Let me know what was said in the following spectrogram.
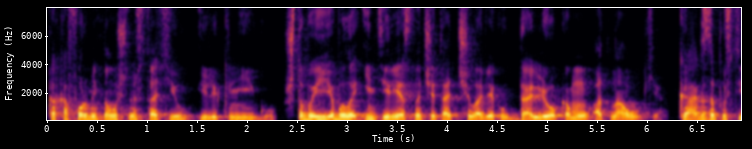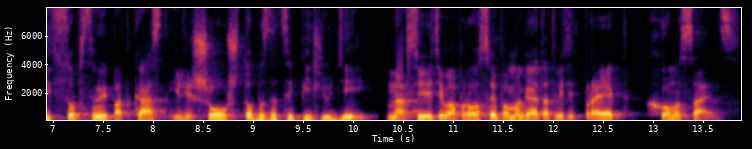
Как оформить научную статью или книгу, чтобы ее было интересно читать человеку далекому от науки? Как запустить собственный подкаст или шоу, чтобы зацепить людей? На все эти вопросы помогает ответить проект Homo Science.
